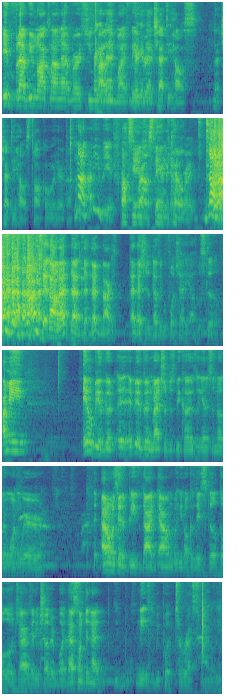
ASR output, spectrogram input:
Even for that, even though I clown that verse, she's Bringing probably that, my favorite. bringing that chatty house, that chatty house talk over here. Talking No, not even yeah, Foxy Brown stand account. right? No, no, I be saying, no, I be saying, no, that that that that, no, that, that shit is definitely before Chatty House, but still, I mean, it would be a good, it, it'd be a good matchup just because again, it's another one where I don't want to say the beef died down, but you know, because they still throw little jabs at each other, but that's something that needs to be put to rest finally.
